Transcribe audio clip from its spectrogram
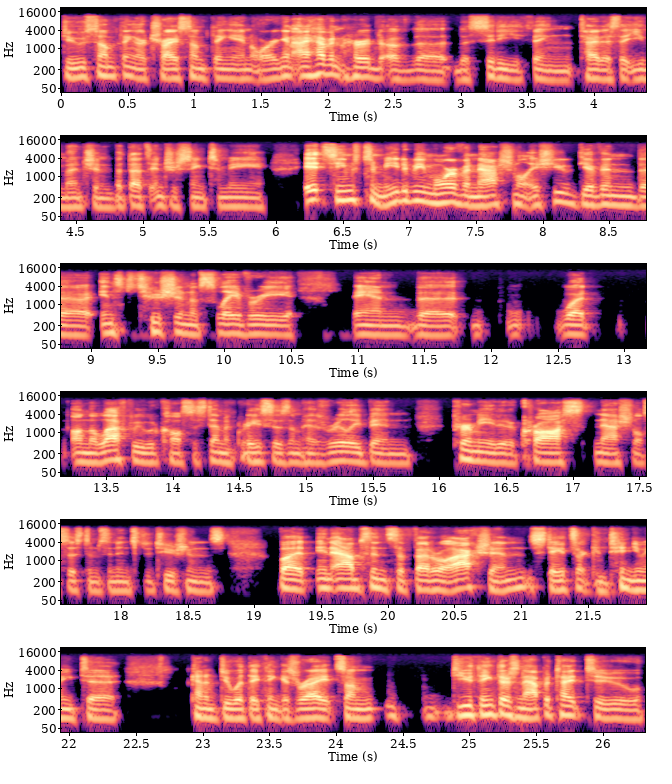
do something or try something in Oregon. I haven't heard of the the city thing, Titus, that you mentioned, but that's interesting to me. It seems to me to be more of a national issue given the institution of slavery and the what on the left we would call systemic racism has really been permeated across national systems and institutions but in absence of federal action states are continuing to kind of do what they think is right so i'm do you think there's an appetite to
